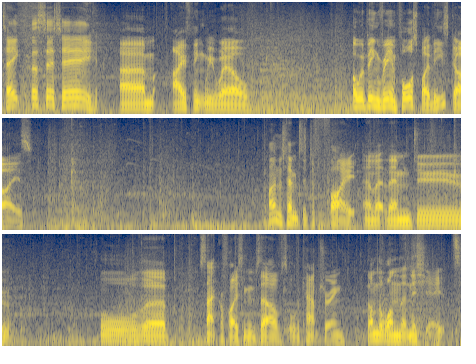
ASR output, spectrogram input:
Take the city. Um, I think we will. Oh, we're being reinforced by these guys. I'm tempted to fight and let them do all the sacrificing themselves, all the capturing. I'm the one that initiates.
